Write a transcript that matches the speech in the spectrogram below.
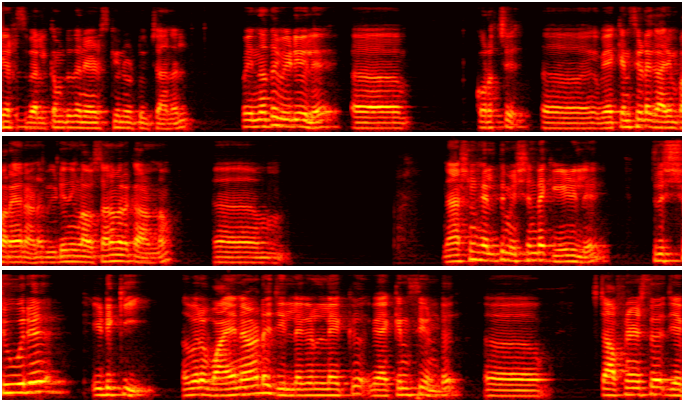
Dears welcome to the nurse queen YouTube channel അപ്പോൾ ഇന്നത്തെ വീഡിയോയിൽ കുറച്ച് വേക്കൻസിയുടെ കാര്യം പറയാനാണ്. വീഡിയോ നിങ്ങൾ അവസാനം വരെ കാണണം. നാഷണൽ ഹെൽത്ത് മിഷന്റെ കീഴിൽ തൃശ്ശൂർ ഇടുക്കി അതുപോലെ വയനാട് ജില്ലകളിലേക്ക് വേക്കൻസി ഉണ്ട്. Staff nurse J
